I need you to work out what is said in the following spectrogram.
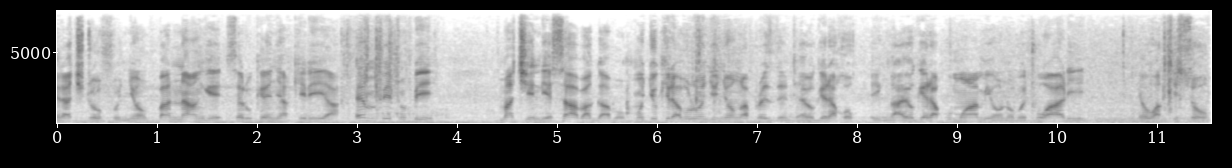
Era kituufu nnyo bannange serukenya kiriya mp2b makindi esaabagabo mujjukira bulungi nnyo nga pulezidenti ng'ayogera ku mwami ono bwe twali ewa kiso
